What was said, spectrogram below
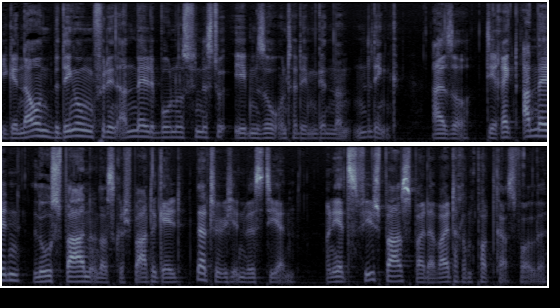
Die genauen Bedingungen für den Anmeldebonus findest du ebenso unter dem genannten Link. Also direkt anmelden, lossparen und das gesparte Geld natürlich investieren. Und jetzt viel Spaß bei der weiteren Podcast-Folge.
